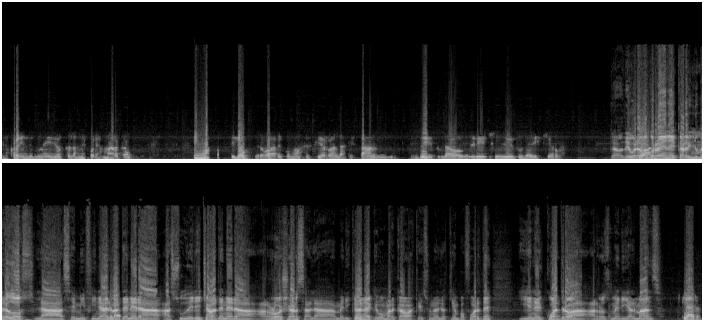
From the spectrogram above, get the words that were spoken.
los carriles del medio son las mejores marcas. Es más fácil observar cómo se cierran las que están de tu lado derecho y de tu lado izquierdo. Claro, Débora va a correr en el carril número 2. La semifinal va a tener a, a su derecha, va a tener a, a Rogers, a la americana, que vos marcabas que es uno de los tiempos fuertes. Y en el 4 a, a Rosemary Almanza. Claro.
